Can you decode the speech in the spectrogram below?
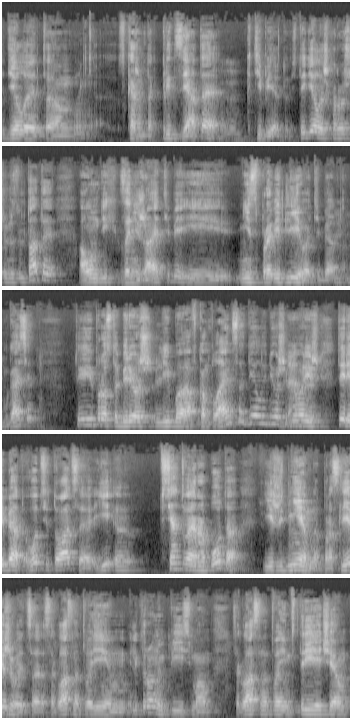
делает, эм, скажем так, предвзятое Мгм. к тебе, то есть ты делаешь хорошие результаты, а он их занижает тебе и несправедливо тебя там Мгм. гасит, ты просто берешь либо в комплайенс отдел идешь и Да. говоришь, ты, ребята, вот ситуация, э, вся твоя работа ежедневно прослеживается согласно твоим электронным письмам, согласно твоим встречам,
